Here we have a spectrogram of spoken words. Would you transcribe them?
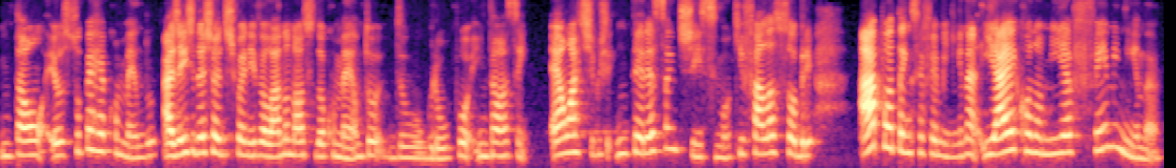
Então, eu super recomendo. A gente deixou disponível lá no nosso documento do grupo. Então, assim, é um artigo interessantíssimo que fala sobre a potência feminina e a economia feminina.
